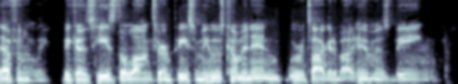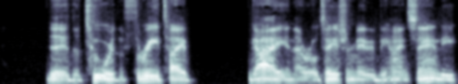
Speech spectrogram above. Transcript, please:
definitely because he's the long-term piece. I mean who's coming in we were talking about him as being the the two or the three type guy in that rotation maybe behind sandy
